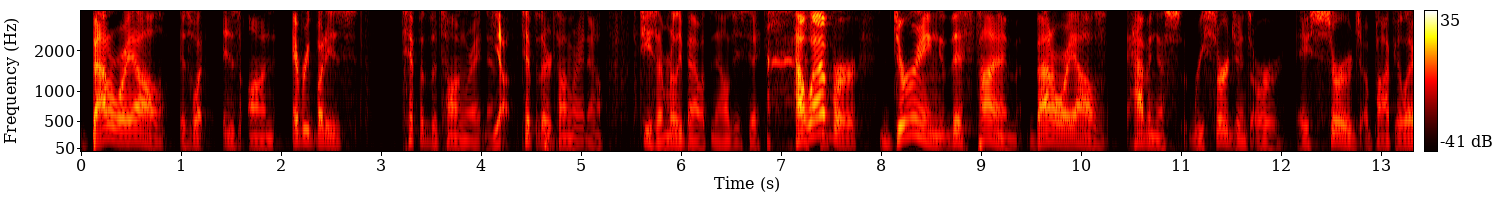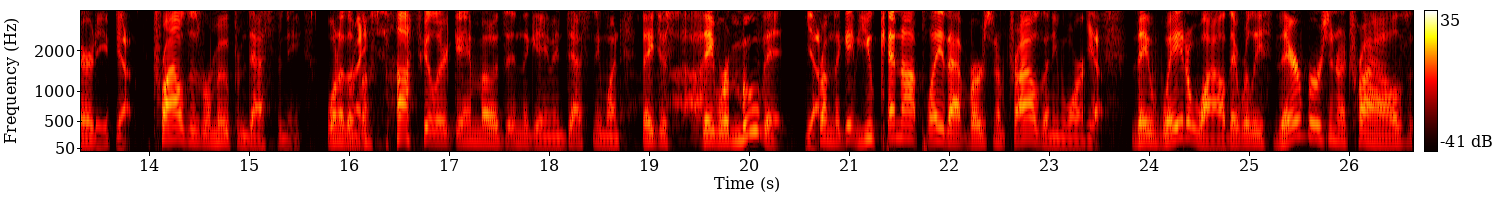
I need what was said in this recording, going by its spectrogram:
Battle Royale is what is on everybody's tip of the tongue right now. Yeah. Tip of their tongue right now. Geez, I'm really bad with analogies today. However, during this time, Battle Royale's having a resurgence or a surge of popularity. Yeah. Trials is removed from Destiny, one of the Right. most popular game modes in the game. In Destiny 1, they just they remove it Yeah. from the game. You cannot play that version of Trials anymore. Yeah. They wait a while. They release their version of Trials.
